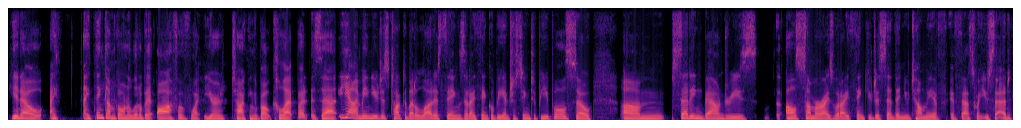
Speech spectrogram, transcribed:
You know, I I think I'm going a little bit off of what you're talking about, Colette, but is that? Yeah, I mean, you just talked about a lot of things that I think will be interesting to people. So, um, setting boundaries, I'll summarize what I think you just said, then you tell me if, if that's what you said.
